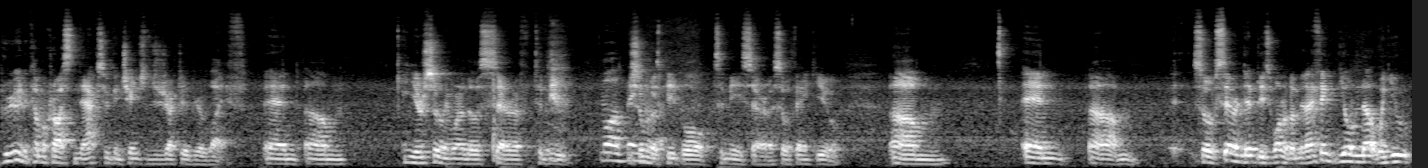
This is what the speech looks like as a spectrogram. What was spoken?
who you're gonna come across next who can change the trajectory of your life. And um, and you're certainly one of those Sarah to me. Well thank some of those people to me Sarah so thank you. Um, and um, so serendipity is one of them, and I think you'll know when you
